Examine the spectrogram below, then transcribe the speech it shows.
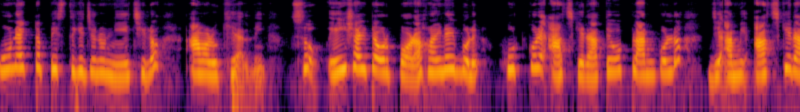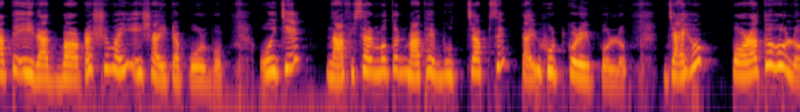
কোন একটা পেজ থেকে যেন নিয়েছিল, আমারও খেয়াল নেই। সো এই শাড়িটা ওর পরা হয় নাই বলে হুট করে আজকে রাতে ও প্ল্যান করল যে আমি আজকে রাতে এই রাত বারোটার সময় এই শাড়িটা পরবো। ওই যে নাফিসার মতন মাথায় ভূত চাপছে, তাই হুট করেই পড়ল। যাই হোক পরা তো হলো।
